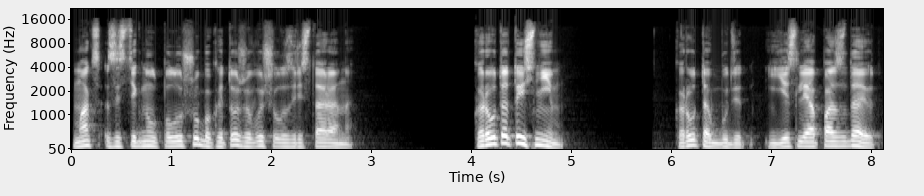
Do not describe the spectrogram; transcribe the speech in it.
Макс застегнул полушубок и тоже вышел из ресторана. «Круто ты с ним!» «Круто будет, если опоздают!»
